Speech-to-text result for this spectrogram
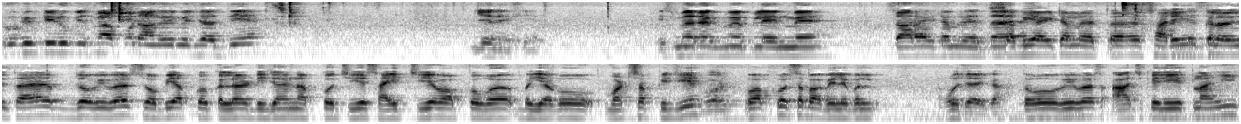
टू फिफ्टी रुपीज़ में आपको डांगरी मिल जाती है। ये देखिए इसमें रग में प्लेन में सारा आइटम रहता है। सभी आइटम रहता है सारे हाँ कलर मिलता है। जो व्यूवर्स जो भी आपको कलर डिज़ाइन आपको चाहिए साइज़ चाहिए वो आपको भैया को व्हाट्सअप कीजिए वो आपको सब अवेलेबल हो जाएगा। तो व्यूवर्स आज के लिए इतना ही।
